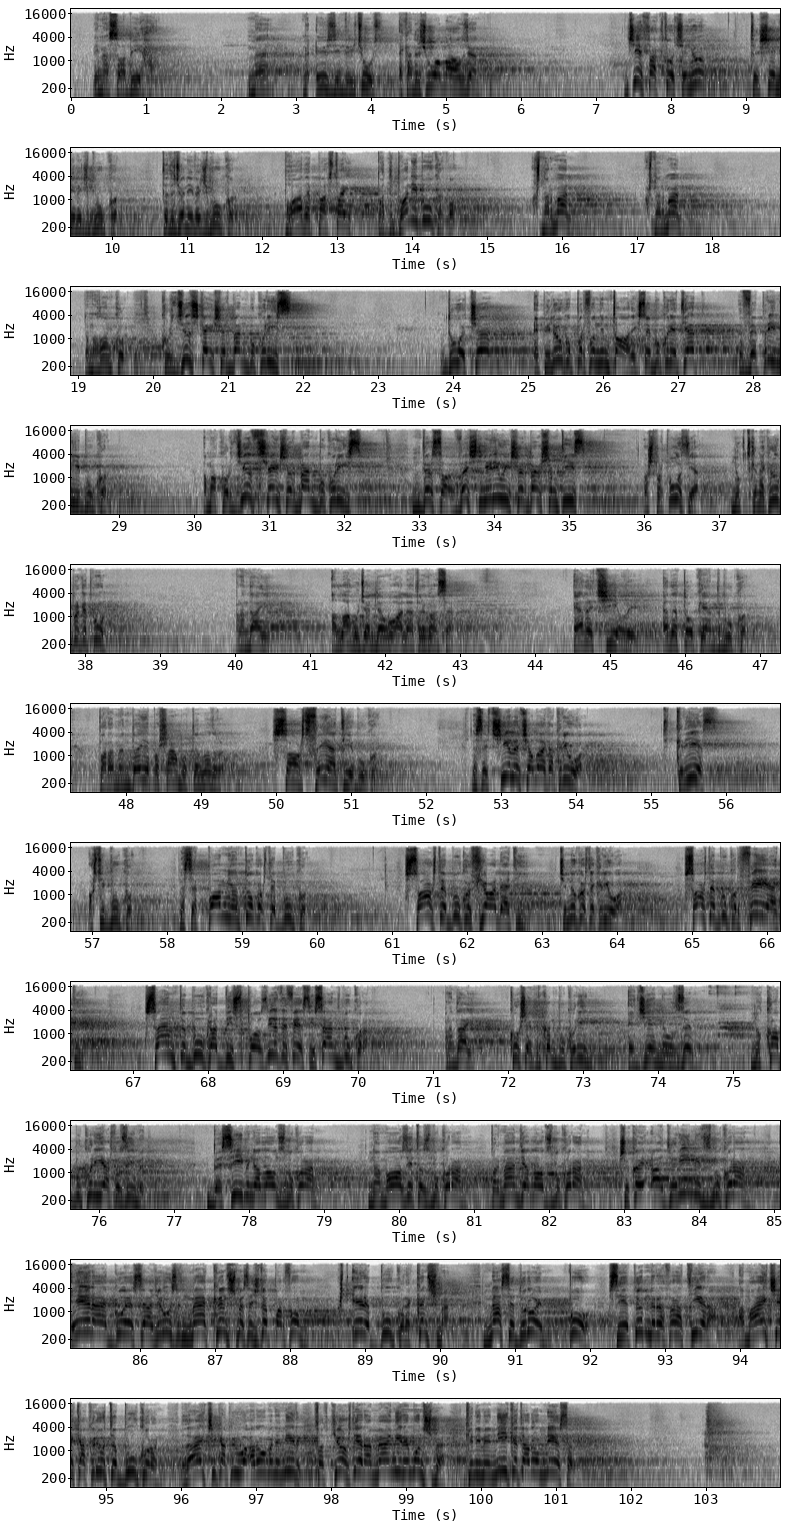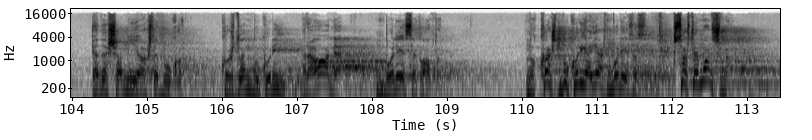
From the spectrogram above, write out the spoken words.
Bi mesabiha, me, me yje ndriçues, e ka ndriçu Allahu azze ue xhel. Gjitha këto që ju të shihni veç bukur, të dëgjoni veç bukur, po edhe pastaj, po të bëni bukur, po. është normal, është normal. Domethënë, kur, kur gjithçka i shërben bukurisë, duhet që epilogu përfundimtar i kësoj bukurie t'jetë veprimi i bukur. Ama kur gjithçka i shërben bukurisë, ndërsa veç njeriu i shërben shëmtisë, është shpërputhje, nuk të kena kriju për këtë punë. Prandaj, Allahu xhelle ue ala tregon se Edhe qielli, edhe toka janë të bukur. Paramendoje për shembull te vëllezër, sa është feja e tij e bukur. Nëse qielli që Allahu e ka krijuar, krijesë, është i bukur. Nëse pamja në tokë është e bukur, sa është e bukur fjala e tij që nuk është e krijuar. Sa është e bukur feja e tij. Sa janë të bukura dispozitat e fesë, sa janë të bukura. Prandaj, kush e kërkon bukurinë, e gjen në udhëzim. Nuk ka bukuri jashtë udhëzimit. Besimi në Allahun të zbukuron, namazi të zbukuron, përmendja e Allahut të zbukuron. Shiko, agjërimi të zbukuron. Era e gojës së agjëruesit më e këndshme se çdo parfum. Është erë e bukur e këndshme. Na s'e durojmë, po, se jetojmë në rrethana të tjera, ama ai që e ka kriju të bukurën, Dhe ai që e ka kriju aromën e mirë, thotë kjo është era më e mirë e mundshme. Keni me ni këtë aromë nesër. Edhe shamia është e bukur. Kush don bukuri reale, mbulesë, e kupton. Nuk është bukuria jashtë mbulesës. S'është e mundshme.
